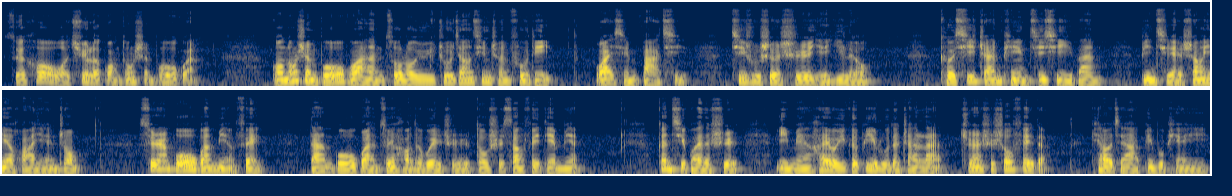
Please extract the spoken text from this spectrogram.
随后我去了广东省博物馆。广东省博物馆坐落于珠江新城腹地，外形霸气，基础设施也一流。可惜展品极其一般，并且商业化严重。虽然博物馆免费，但博物馆最好的位置都是消费店面。更奇怪的是。里面还有一个秘鲁的展览，居然是收费的，票价并不便宜。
